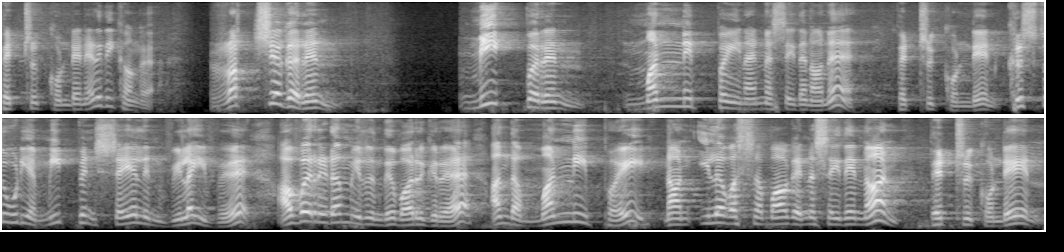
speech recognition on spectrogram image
பெற்றுக்கொண்டேன். எழுதிக்காங்க. ரட்சகரின் மீட்பரின் மன்னிப்பை நான் என்ன செய்தேன் நான்? பெற்றுக்கொண்டேன். கிறிஸ்துவுடைய மீட்பின் செயலின் விளைவு அவரிடம் இருந்து வருகிற அந்த மன்னிப்பை நான் இலவசமாக என்ன செய்தேன் நான்? பெற்றுக்கொண்டேன்.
